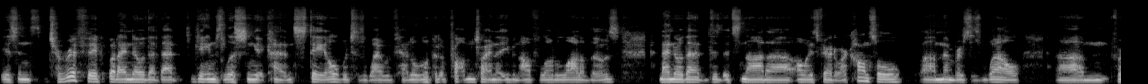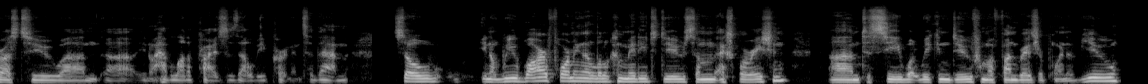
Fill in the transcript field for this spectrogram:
isn't terrific but i know that that games list can get kind of stale which is why we've had a little bit of problem trying to even offload a lot of those and i know that it's not uh, always fair to our console uh, members as well um, for us to um, uh, you know have a lot of prizes that will be pertinent to them. So you know we are forming a little committee to do some exploration um, to see what we can do from a fundraiser point of view.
